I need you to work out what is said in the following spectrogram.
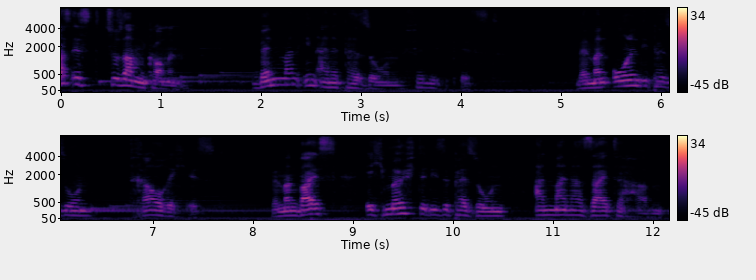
Was ist Zusammenkommen? Wenn man in eine Person verliebt ist. Wenn man ohne die Person traurig ist. Wenn man weiß, ich möchte diese Person an meiner Seite haben,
